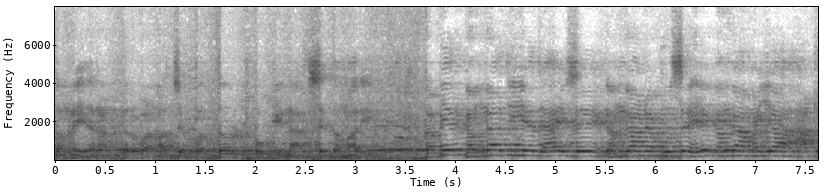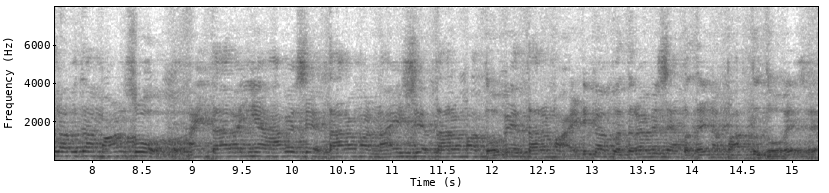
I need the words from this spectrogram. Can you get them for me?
તમને હેરાન કરવાના છે પથ્થર ઠોકી નાખશે તમારી. કબીર ગંગાજીએ જાય છે ગંગાને પૂછે હે ગંગા મૈયા આટલા બધા માણસો અહીં તારા અહીંયા આવે છે તારામાં નાય છે તારામાં ધોવે તારામાં હાડકા પધરાવે છે આ બધાના પાપ તું ધોવે છે?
